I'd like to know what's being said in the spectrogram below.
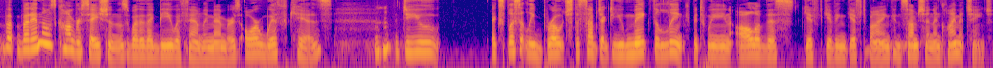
But but in those conversations, whether they be with family members or with kids, mm-hmm. do you explicitly broach the subject? Do you make the link between all of this gift giving, gift buying, consumption, and climate change?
